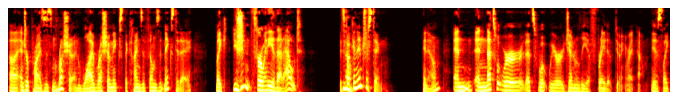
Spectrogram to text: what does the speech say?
uh, enterprises in Russia and why Russia makes the kinds of films it makes today. Like, you shouldn't throw any of that out. It's No. fucking interesting, you know. And and that's what we're that's what we're generally afraid of doing right now. Is like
